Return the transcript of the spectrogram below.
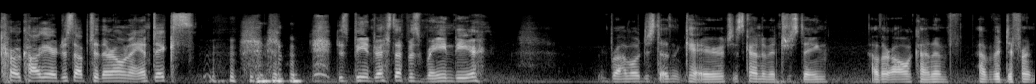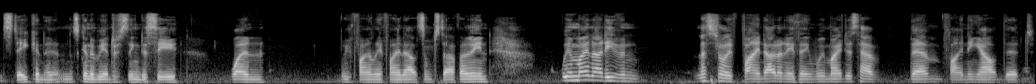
Kurokage are just up to their own antics. just being dressed up as reindeer. Bravo just doesn't care. It's just kind of interesting how they're all kind of have a different stake in it, and it's going to be interesting to see when we finally find out some stuff. I mean, we might not even necessarily find out anything. We might just have them finding out that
